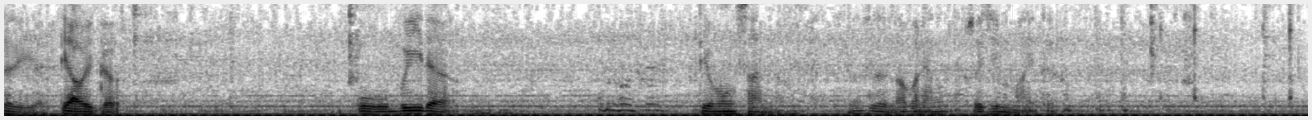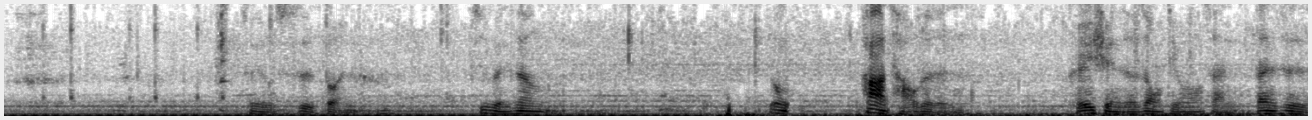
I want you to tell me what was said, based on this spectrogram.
这里也钓一个五 V 的电风扇呢，就是老板娘最近买的。这有四段呢，基本上用怕潮的人可以选择这种电风扇，但是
